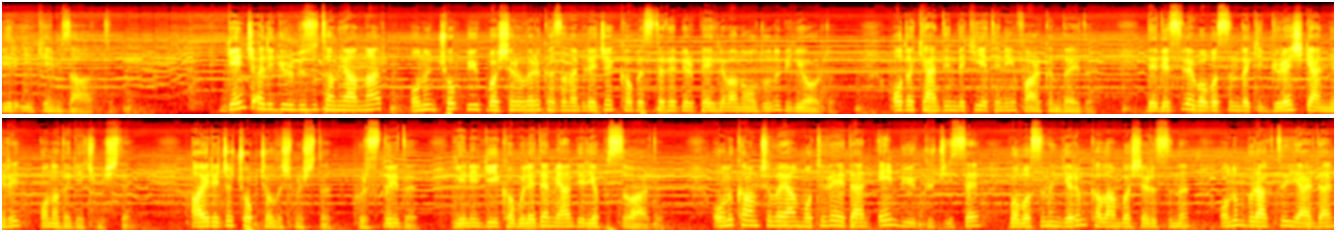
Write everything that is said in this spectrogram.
bir ilke imza attı. Genç Ali Gürbüz'ü tanıyanlar onun çok büyük başarıları kazanabilecek kapasitede bir pehlivan olduğunu biliyordu. O da kendindeki yeteneğin farkındaydı. Dedesi ve babasındaki güreş genleri ona da geçmişti. Ayrıca çok çalışmıştı, hırslıydı, yenilgiyi kabul edemeyen bir yapısı vardı. Onu kamçılayan, motive eden en büyük güç ise babasının yarım kalan başarısını onun bıraktığı yerden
